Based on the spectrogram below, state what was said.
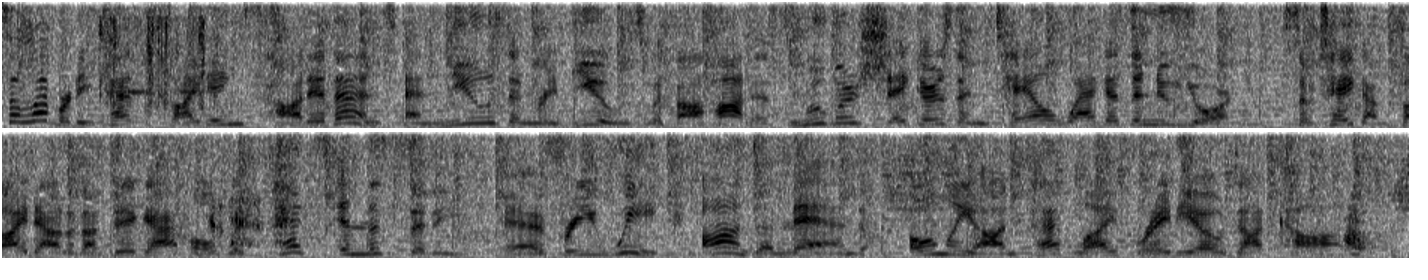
Celebrity pet sightings, hot events, and news and reviews with the hottest movers, shakers, and tail waggers in New York. So take a bite out of the Big Apple with Pets in the City every week on demand only on PetLifeRadio.com.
